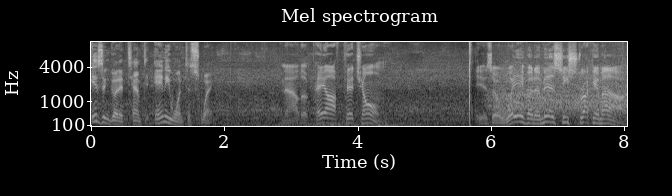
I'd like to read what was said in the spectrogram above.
isn't going to tempt anyone to swing. Now the payoff pitch home is a wave and a miss. He struck him out.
